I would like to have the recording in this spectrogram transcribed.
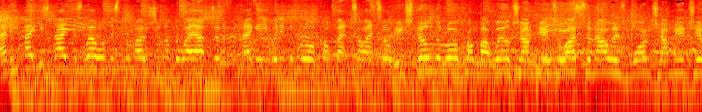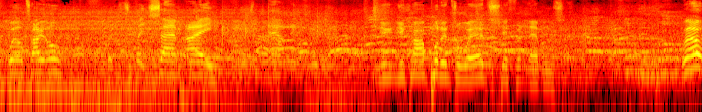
And he made his name as well on this promotion on the way up. Jonathan Haggerty winning the Roar Combat title. He's still the Roar Combat World Champion He to add to now his one championship world title. But to beat Sam A. You, you can't put into words. different levels. Well,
